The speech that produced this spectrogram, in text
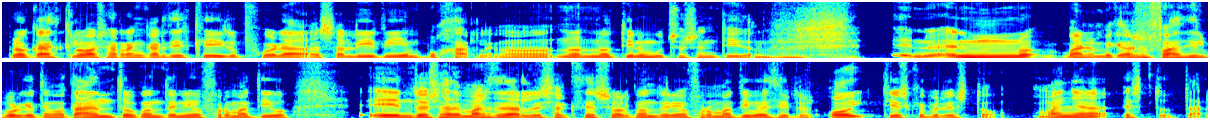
pero cada vez que lo vas a arrancar tienes que ir fuera a salir y empujarle. No, no, no tiene mucho sentido. En- en- bueno, en mi caso es fácil porque tengo tanto contenido formativo. eh, Entonces, además de darles acceso al contenido formativo, decirles, hoy tienes que ver esto, mañana esto, tal.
